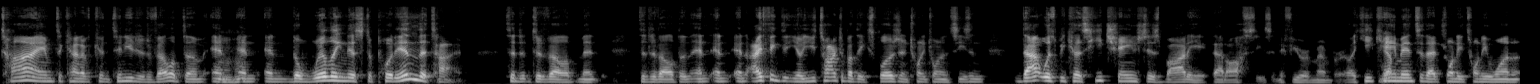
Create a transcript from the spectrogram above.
time to kind of continue to develop them, and mm-hmm. and and the willingness to put in the time to, to development to develop them. And and and I think that you know you talked about the explosion in 2021 season. That was because he changed his body that off season, if you remember. Like he came yep. into that 2021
